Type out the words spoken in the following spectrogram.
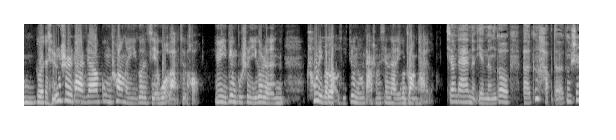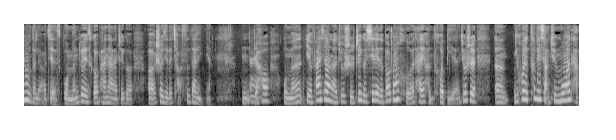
嗯，对，其实是大家共创的一个结果吧。最后，因为一定不是一个人出了一个稿子就能达成现在的一个状态的。希望大家呢也能够呃更好的、更深入的了解我们对 Scopana 的这个呃设计的巧思在里面。嗯，然后我们也发现了，就是这个系列的包装盒它也很特别，就是嗯，你会特别想去摸它。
